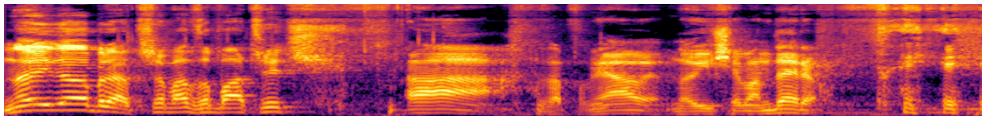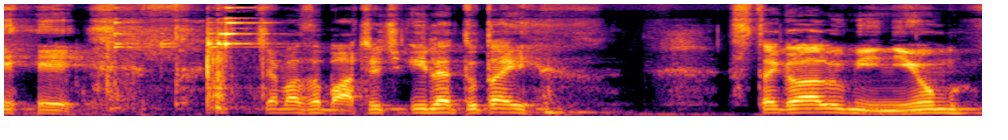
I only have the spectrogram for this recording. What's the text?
No i dobra, trzeba zobaczyć. A, zapomniałem. No i siemandero. trzeba zobaczyć, ile tutaj z tego aluminium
